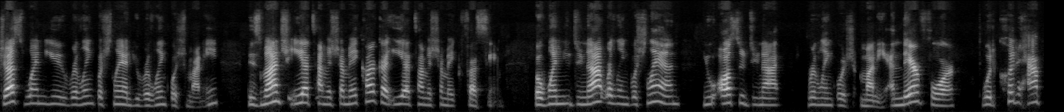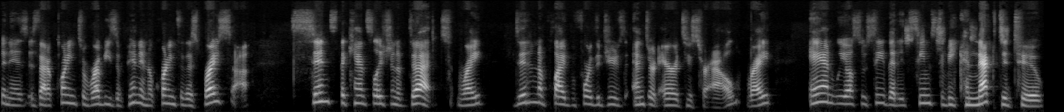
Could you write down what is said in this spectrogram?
Just when you relinquish land, you relinquish money. But when you do not relinquish land, you also do not relinquish money. And therefore, what could happen is, is that according to Rabbi's opinion, according to this brisa, since the cancellation of debt, right, didn't apply before the Jews entered Eretz Yisrael, right? And we also see that it seems to be connected to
